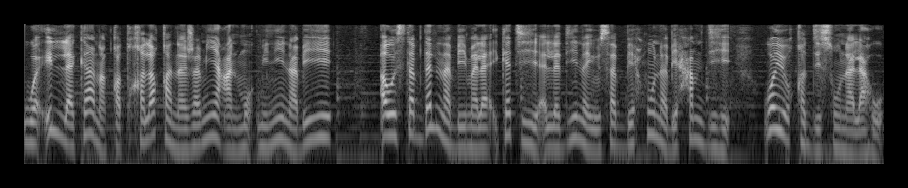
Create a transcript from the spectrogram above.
وإلا كان قد خلقنا جميعا مؤمنين به أو استبدلنا بملائكته الذين يسبحون بحمده ويقدسون له؟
